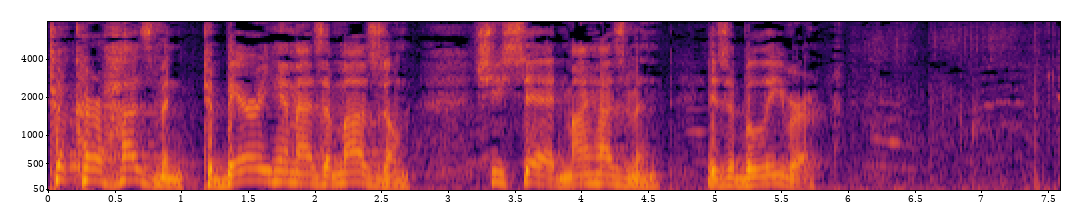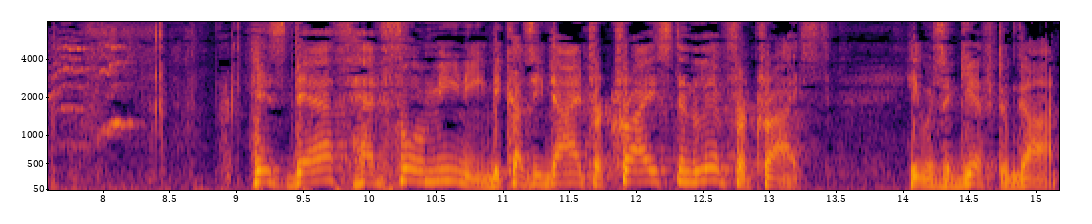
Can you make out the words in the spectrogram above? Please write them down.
took her husband to bury him as a Muslim. She said, My husband is a believer. His death had full meaning because he died for Christ and lived for Christ. He was a gift of God.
